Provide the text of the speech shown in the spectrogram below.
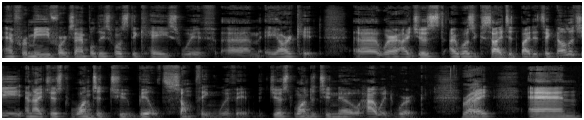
And for me, for example, this was the case with um, ARKit, uh, where I just I was excited by the technology and I just wanted to build something with it, just wanted to know how it worked, right? right? And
